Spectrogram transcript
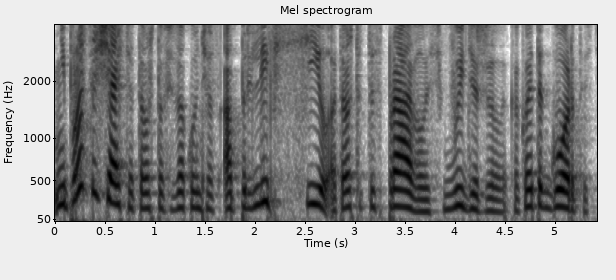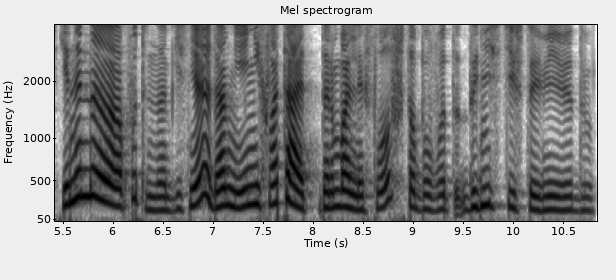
Не просто счастье от того, что все закончилось, а прилив сил от того, что ты справилась, выдержала, какая-то гордость. Я, наверное, путанно объясняю, да, мне не хватает нормальных слов, чтобы вот донести, что имею в виду.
